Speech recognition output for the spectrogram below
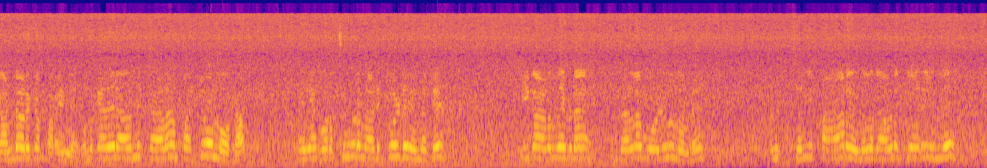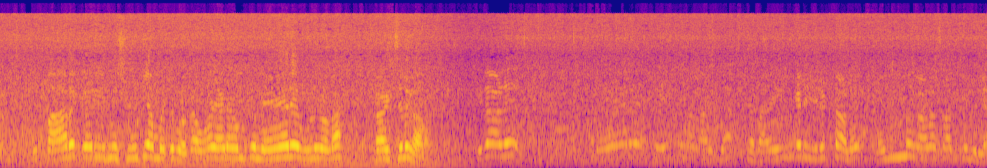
കണ്ടവരൊക്കെ പറയുന്നത്. നമുക്ക് അതിൽ അതൊന്ന് കാണാൻ പറ്റുമോ നോക്കാം. ഞാൻ കുറച്ചും കൂടെ നടുക്കോട്ട് നിന്നിട്ട് ഈ കാണുന്ന ഇവിടെ വെള്ളം ഒഴുകുന്നുണ്ട്. ഒരു ചെറിയ പാറയുണ്ട്. നമുക്ക് അവിടെ കയറി നിന്ന് ഈ പാറ കയറി ഇന്ന് ഷൂട്ട് ചെയ്യാൻ പറ്റുമോ? അങ്ങനെയാണ് നമുക്ക് നേരെ ഉള്ളിലുള്ള കാഴ്ചകൾ കാണാം. ഇതാണ് നേരെ കാഴ്ച. ഭയങ്കര ഇരുട്ടാണ്. ഒന്നും കാണാൻ സാധിക്കുന്നില്ല.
